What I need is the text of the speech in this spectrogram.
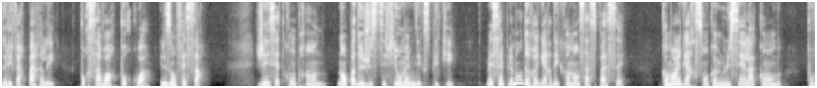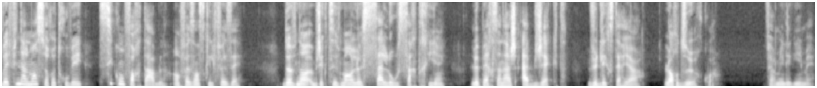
de les faire parler, pour savoir pourquoi ils ont fait ça. J'ai essayé de comprendre, non pas de justifier ou même d'expliquer, mais simplement de regarder comment ça se passait, comment un garçon comme Lucien Lacombe pouvait finalement se retrouver si confortable en faisant ce qu'il faisait, devenant objectivement le salaud sartrien, le personnage abject, vu de l'extérieur, l'ordure, quoi. Fermez les guillemets.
